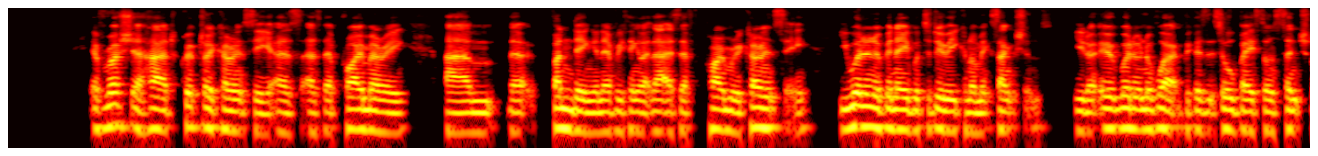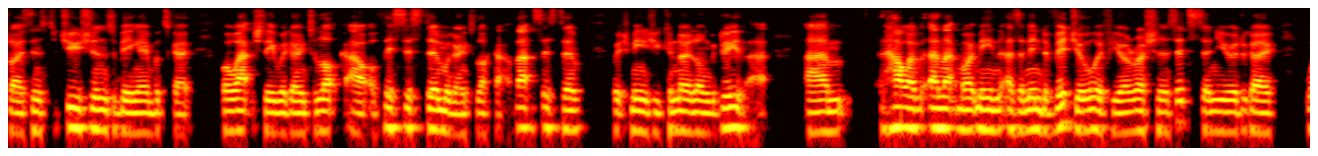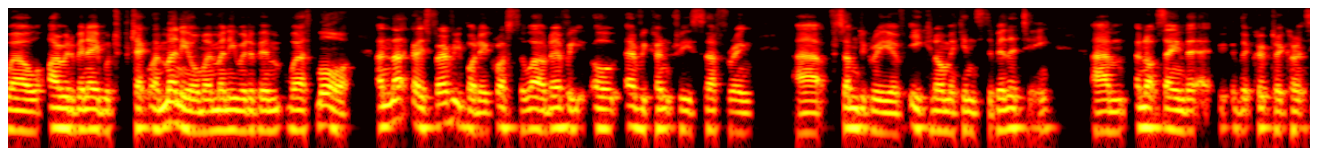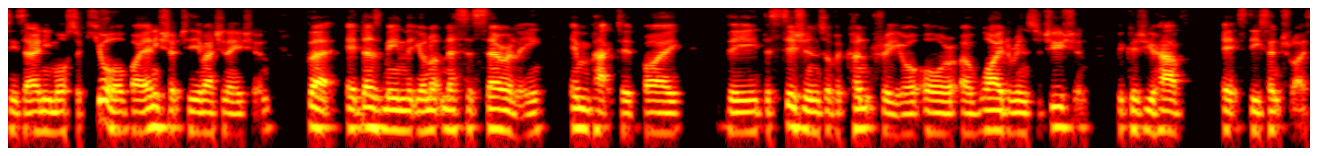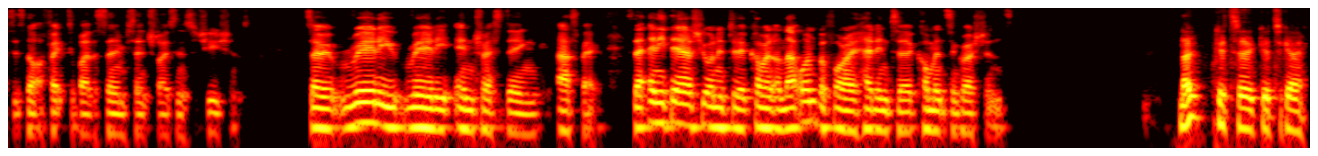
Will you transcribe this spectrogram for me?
if Russia had cryptocurrency as as their primary um, their funding and everything like that as their primary currency, you wouldn't have been able to do economic sanctions. You know, it wouldn't have worked because it's all based on centralized institutions and being able to go, well, actually, we're going to lock out of this system, we're going to lock out of that system, which means you can no longer do that. Um, however, and that might mean as an individual, if you're a Russian citizen, you would go, well, I would have been able to protect my money, or my money would have been worth more. And that goes for everybody across the world. Every or every country is suffering uh, some degree of economic instability. Um, I'm not saying that that cryptocurrencies are any more secure by any stretch of the imagination, but it does mean that you're not necessarily impacted by the decisions of a country or, or a wider institution because you have it's decentralized. It's not affected by the same centralized institutions. So really, really interesting aspect. Is there anything else you wanted to comment on that one before I head into comments and questions? No, good to good to go.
